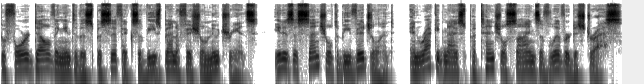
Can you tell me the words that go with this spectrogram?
Before delving into the specifics of these beneficial nutrients, it is essential to be vigilant and recognize potential signs of liver distress.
